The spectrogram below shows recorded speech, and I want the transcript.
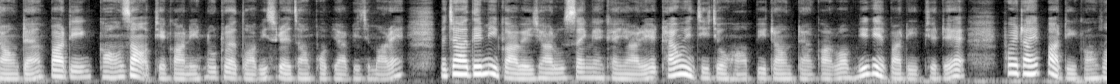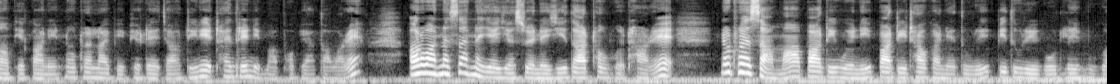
ထောင်တန်ပါတီခေါင်းဆောင်အဖြစ်ကနေနှုတ်ထွက်သွားပြီဆိုတဲ့အကြောင်းဖော်ပြပေးချင်ပါတယ်။မကြသေးမီကပဲယာရုဆိုင်ငံခံရတဲ့ထိုင်းဝင်ကြီးချုပ်ဟောင်းပေထောင်တန်ကတော့မိခင်ပါတီဖြစ်တဲ့ဖွေတိုင်းပါတီခေါင်းဆောင်အဖြစ်ကနေနှုတ်ထွက်လိုက်ပြီဖြစ်တဲ့အကြောင်းဒီနေ့ထိုင်းသတင်းတွေမှာဖော်ပြသွားပါတယ်။အော်တိုဘာ22ရက်ရက်စွဲနဲ့ရေးသားထုတ်လွှင့်ထားတဲ့နှုတ်ထွက်စာမှာပါတီဝင်တွေပါတီထောက်ခံတဲ့သူတွေပြည်သူတွေကိုလိမ်မှုက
